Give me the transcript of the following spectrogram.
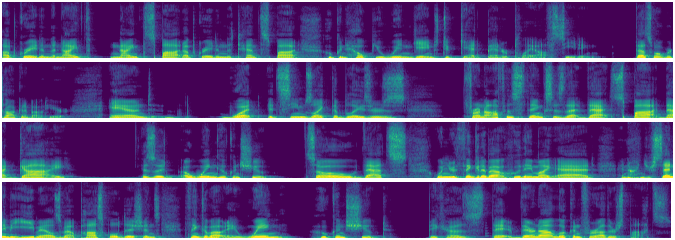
upgrade in the ninth ninth spot, upgrade in the tenth spot, who can help you win games to get better playoff seeding? That's what we're talking about here. And what it seems like the Blazers front office thinks is that that spot, that guy is a, a wing who can shoot. So that's when you're thinking about who they might add and when you're sending me emails about possible additions, think about a wing who can shoot because they, they're not looking for other spots.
